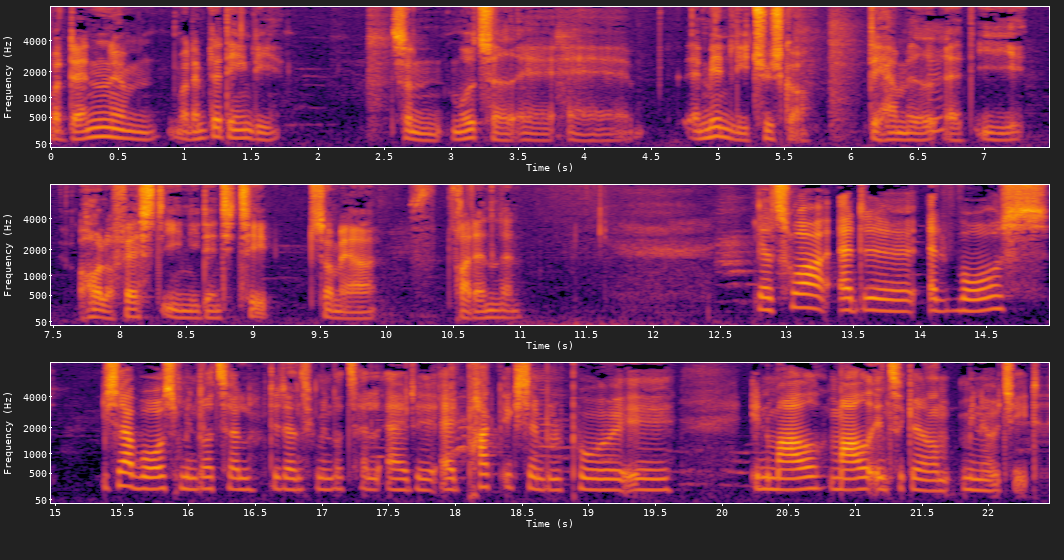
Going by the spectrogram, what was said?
Hvordan, øh, hvordan bliver det egentlig sådan modtaget af, af almindelige tyskere, det her med, mm. at I holder fast i en identitet, som er fra et andet land? Jeg tror, at, øh, at vores, især vores mindretal, det danske mindretal, er et, er et pragt eksempel på øh, en meget, meget integreret minoritet.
